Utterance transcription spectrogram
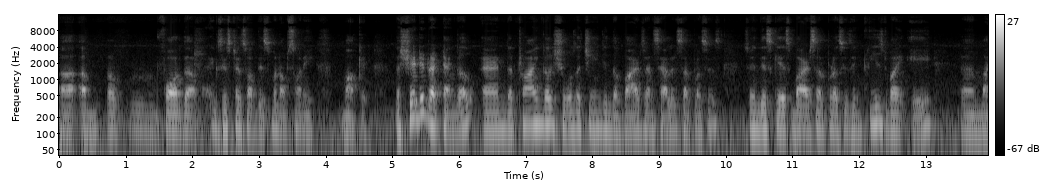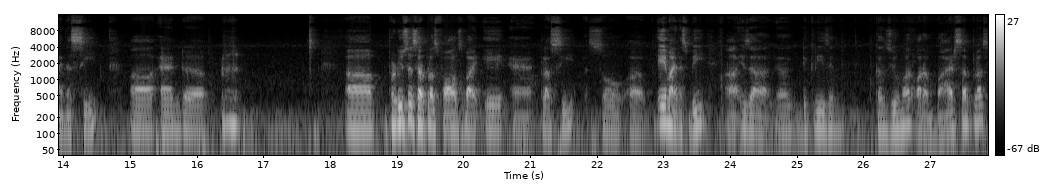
uh, um, uh, for the existence of this monopsony market. The shaded rectangle and the triangle shows a change in the buyers and sellers surpluses. So in this case, buyer surplus is increased by A uh, minus C uh, and uh, producer surplus falls by A eh, plus C so uh, A minus B uh, is a, a, decrease in consumer or a buyer surplus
